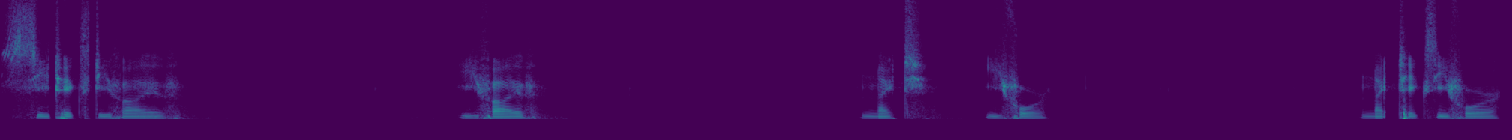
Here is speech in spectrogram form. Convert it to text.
c takes d5 e5 knight e4 knight takes e4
